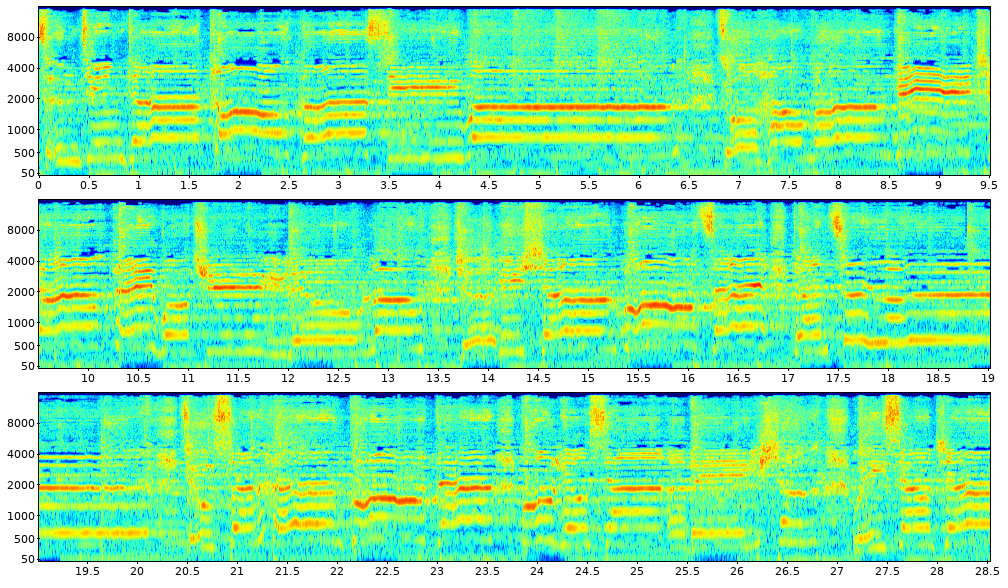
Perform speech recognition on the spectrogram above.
曾经的痛和希望做好梦一场陪我去流浪。这一生不再短暂啊就算很孤单不留下悲伤微笑着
